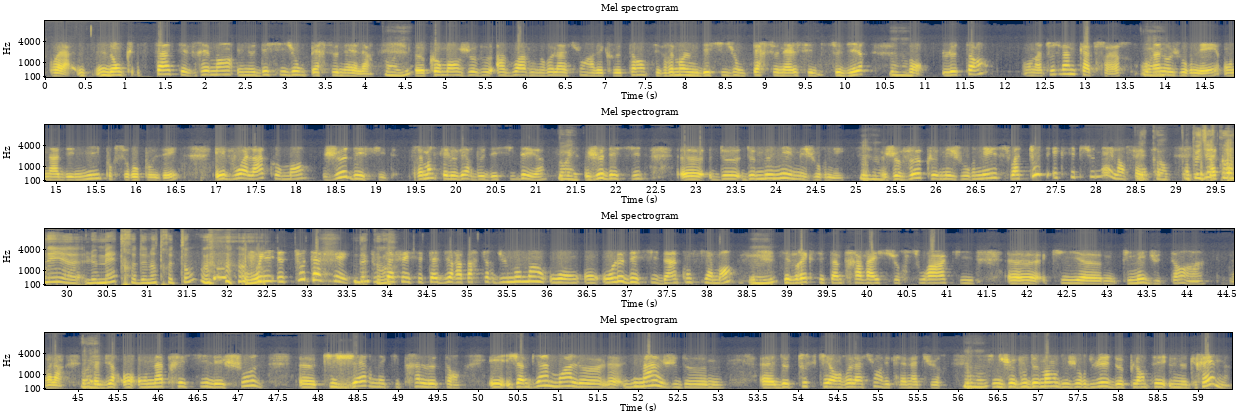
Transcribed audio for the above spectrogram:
Voilà. Donc ça, c'est vraiment une décision personnelle. Oui. Euh, comment je veux avoir une relation avec le temps, c'est vraiment une décision personnelle. C'est de se dire, mmh. bon, le temps, on a tous 24 heures, on a nos journées, on a des nuits pour se reposer. Et voilà comment je décide. Vraiment, c'est le verbe décider. Hein. Oui. Je décide euh, de, de, mener mes journées. Mm-hmm. Je veux que mes journées soient toutes exceptionnelles, en fait. On peut dire qu'on est euh, le maître de notre temps Oui, tout à fait. Tout à fait. C'est-à-dire à partir du moment où on, on, on le décide inconsciemment, mm-hmm. c'est vrai que c'est un travail sur soi qui, euh, qui, euh, qui met du temps. Hein. Voilà. Oui. C'est-à-dire on, on, apprécie les choses euh, qui germent et qui prennent le temps. Et j'aime bien moi l'image de euh, de tout ce qui est en relation avec la nature. Mm-hmm. Si je vous demande aujourd'hui de planter une graine,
